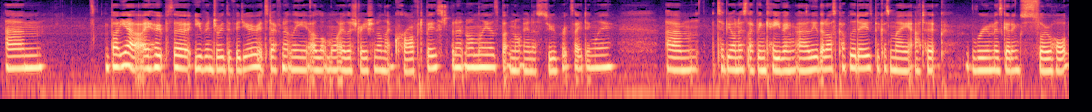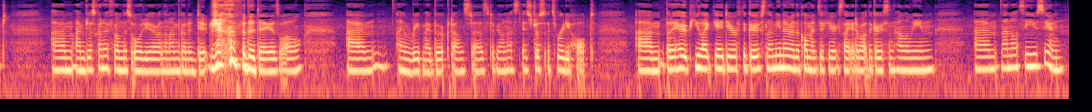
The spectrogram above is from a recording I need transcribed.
Um, but yeah, I hope that you've enjoyed the video. It's definitely a lot more illustration and like craft based than it normally is, but not in a super exciting way. Um, to be honest, I've been caving early the last couple of days because my attic room is getting so hot. Um, I'm just gonna film this audio and then I'm gonna ditch for the day as well. Um, I'm gonna read my book downstairs. To be honest, it's just it's really hot. Um, but I hope you like the idea of the ghost. Let me know in the comments if you're excited about the ghost and Halloween. Um, and I'll see you soon.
